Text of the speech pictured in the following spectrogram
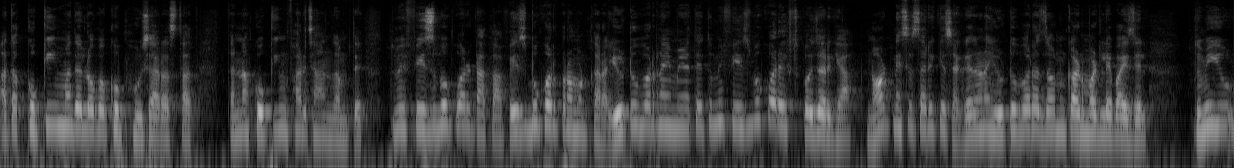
आता कुकिंगमध्ये लोक खूप हुशार असतात. त्यांना कुकिंग फार छान जमते. तुम्ही फेसबुकवर टाका फेसबुकवर प्रमोट करा. यूट्यूबवर नाही मिळते तुम्ही फेसबुकवर एक्सपोजर घ्या. नॉट नेसेसरी की सगळेजण यूट्यूबवरच जाऊन कडमडले पाहिजे. तुम्ही यू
